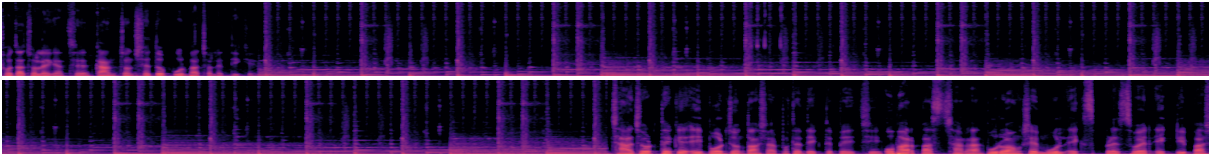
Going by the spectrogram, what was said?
সোজা চলে গেছে কাঞ্চন সেতু পূর্বাচলের দিকে। ঝাঝর থেকে এই পর্যন্ত আসার পথে দেখতে পেয়েছি, ওভারপাস ছাড়া পুরো অংশে মূল এক্সপ্রেসওয়ের একটি পাশ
